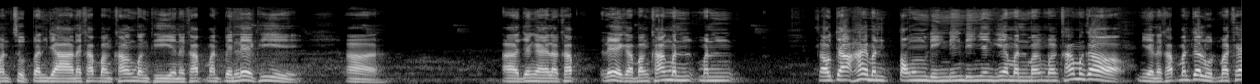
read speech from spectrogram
มันสุดปัญญานะครับ บางครั้งบางทีนะครับ มันเป็นเลขที่ยังไงล่ะครับ เลขอะบางครั้งมันมันเราจะให้มันตรงดิ่งดิ่งดิ่งอย่างเงี้ยมันบางบางครั้งมันก็เนี่ยนะครับ มันจะหลุดมาแค่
